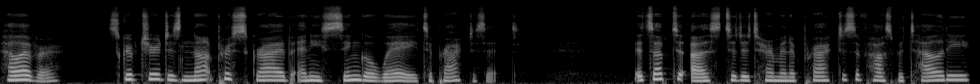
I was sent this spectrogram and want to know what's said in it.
However, Scripture does not prescribe any single way to practice it. It's up to us to determine a practice of hospitality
